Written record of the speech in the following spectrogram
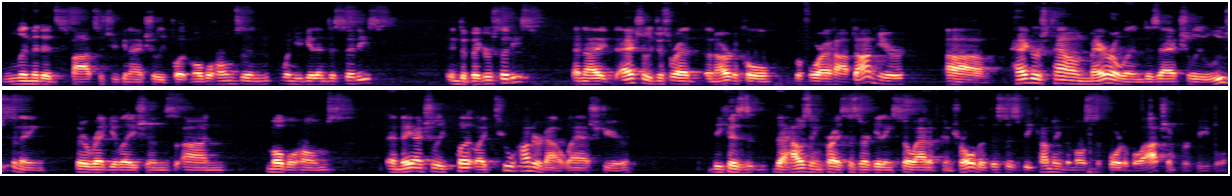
limited spots that you can actually put mobile homes in when you get into cities, into bigger cities. And I actually just read an article before I hopped on here. Uh, Hagerstown, Maryland is actually loosening their regulations on mobile homes, and they actually put like 200 out last year because the housing prices are getting so out of control that this is becoming the most affordable option for people.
